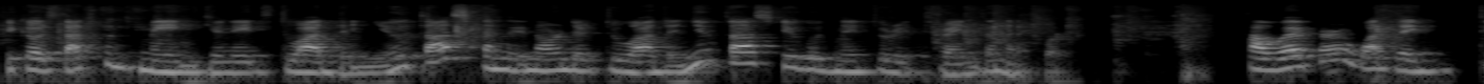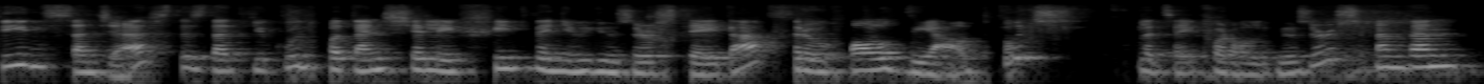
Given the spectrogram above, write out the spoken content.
because that would mean you need to add a new task. And in order to add a new task, you would need to retrain the network. However, what they did suggest is that you could potentially feed the new user's data through all the outputs, let's say for all users, and then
